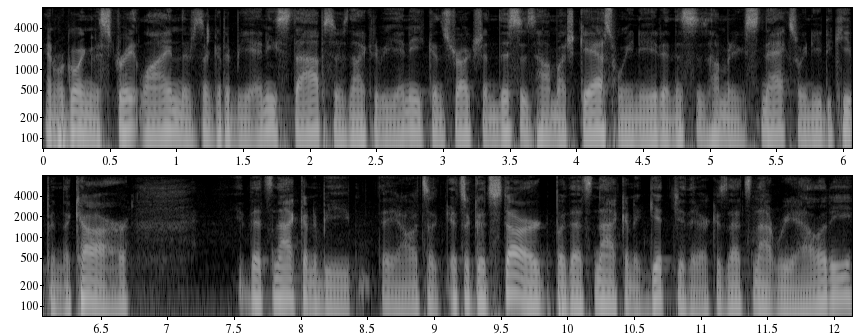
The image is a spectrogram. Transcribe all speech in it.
and we're going in a straight line. There's not going to be any stops. There's not going to be any construction. This is how much gas we need, and this is how many snacks we need to keep in the car." That's not going to be, you know, it's a it's a good start, but that's not going to get you there because that's not reality.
